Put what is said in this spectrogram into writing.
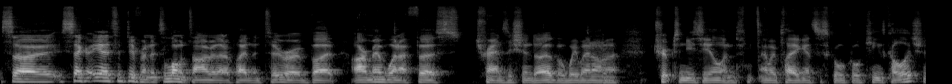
so second, yeah, it's a different. It's a long time ago that I played in the Turo, but I remember when I first transitioned over, we went on a trip to New Zealand and we played against a school called King's College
